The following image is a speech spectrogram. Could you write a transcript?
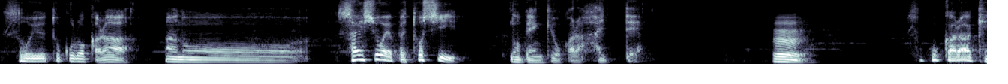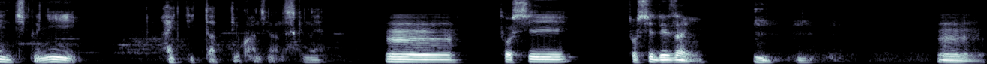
そういうところからあのー最初はやっぱり都市の勉強から入ってうん。そこから建築に入っていったっていう感じなんですけどね。うん。都市、都市デザイン？うん。うんうん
